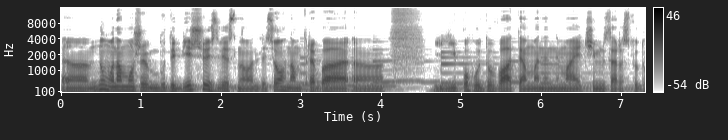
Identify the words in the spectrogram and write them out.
Е, ну, вона може бути більшою, звісно. Для цього нам треба е, її погодувати. А в мене немає чим зараз тут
